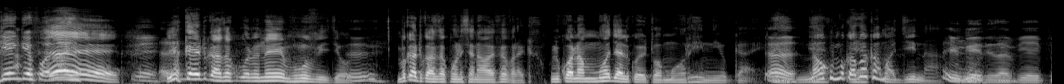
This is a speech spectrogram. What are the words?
genge for life. Eh, tukaanza kuona naye movie jo. Mpaka tukaanza kuonyeshana favorite. Ulikuwa na mmoja alikuaitwa morin you guy. Nakumbuka mpaka majina. You guys a vip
